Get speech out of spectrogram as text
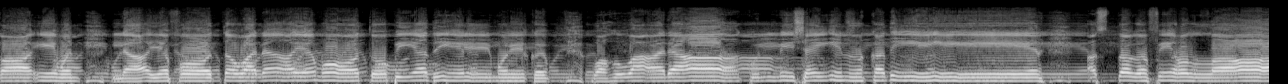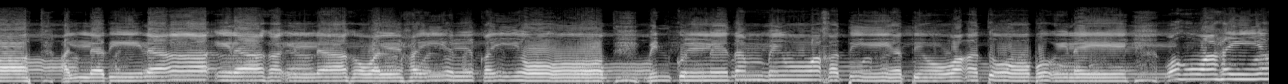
قائم لا يفوت ولا يموت بيده الملك وهو على كل شيء قدير أستغفر الله الذي لا إله إلا هو الحي القيوم من كل ذنب وخطيئة وأتوب إليه وهو حي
